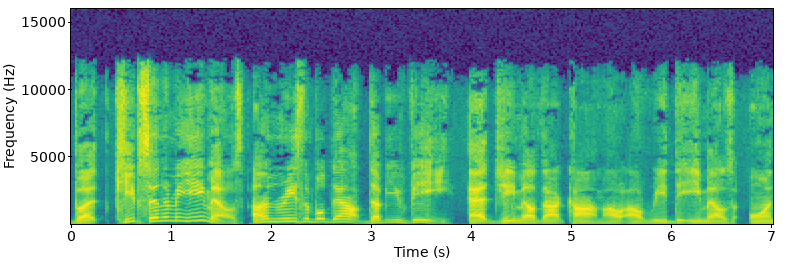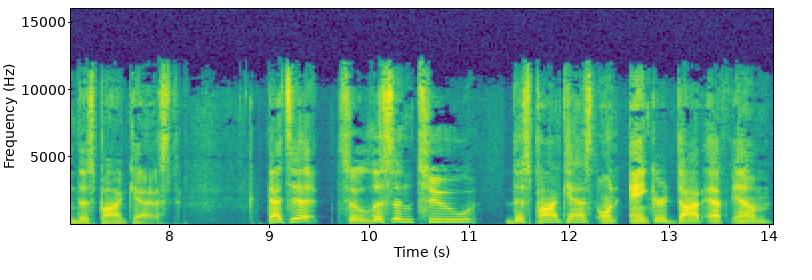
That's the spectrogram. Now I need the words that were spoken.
But keep sending me emails. Unreasonable doubt wv at gmail.com. I'll I'll read the emails on this podcast. That's it. So listen to this podcast on anchor.fm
